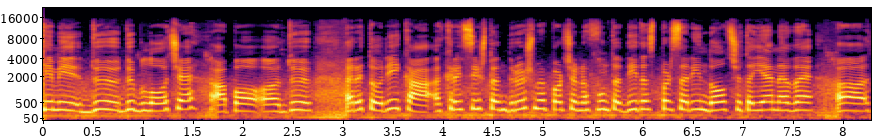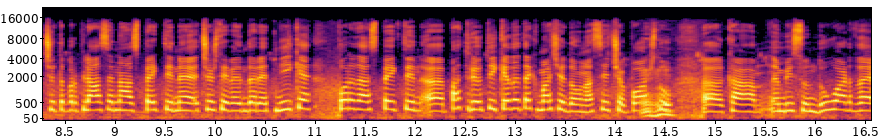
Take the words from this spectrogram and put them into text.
kemi dy dy blloqe apo dy retorika krejtësisht të ndryshme, por që në fund të ditës përsëri ndodh që të jenë edhe që të përplasen në aspektin e çështjeve ndëretnike, por edhe aspektin patriotik edhe tek maqedonasit, që po ashtu mhm. ka mbisunduar dhe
